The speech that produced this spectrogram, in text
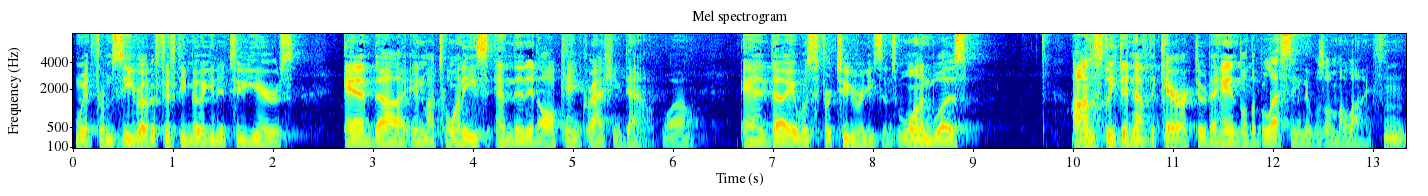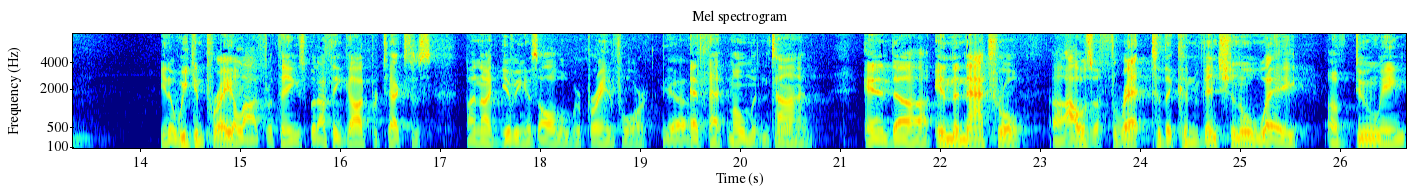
went from zero to 50 million in two years and uh, in my 20s, and then it all came crashing down. Wow. And uh, it was for two reasons. One was I honestly didn't have the character to handle the blessing that was on my life. You know, we can pray a lot for things, but I think God protects us by not giving us all what we're praying for Yeah. at that moment in time. And uh, in the natural, uh, I was a threat to the conventional way of doing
